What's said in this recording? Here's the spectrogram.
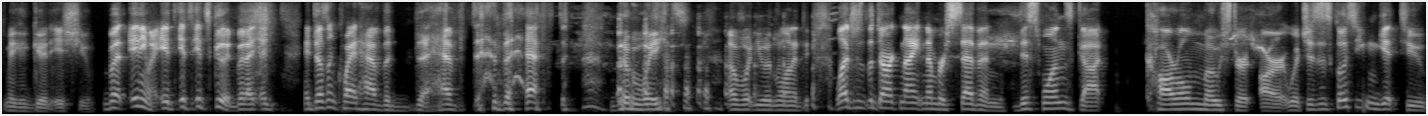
make a good issue. But anyway, it, it's it's good, but I, it it doesn't quite have the the heft the heft the weight of what you would want to do. Legends of the Dark Knight number seven. This one's got Karl Mostert art, which is as close as you can get to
